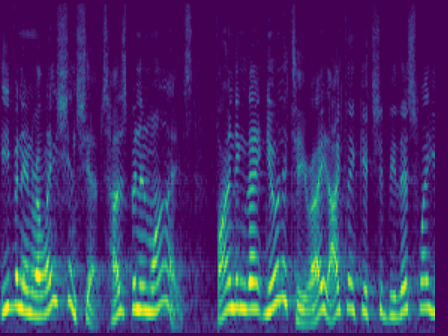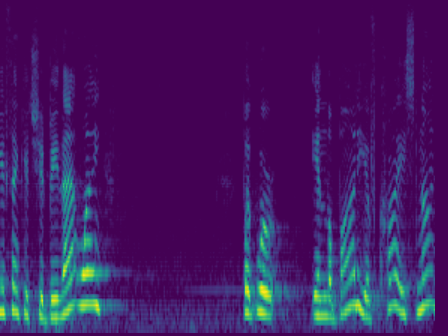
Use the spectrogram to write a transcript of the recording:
Even in relationships, husband and wives, finding that unity, right? I think it should be this way, you think it should be that way. But we're in the body of Christ, not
